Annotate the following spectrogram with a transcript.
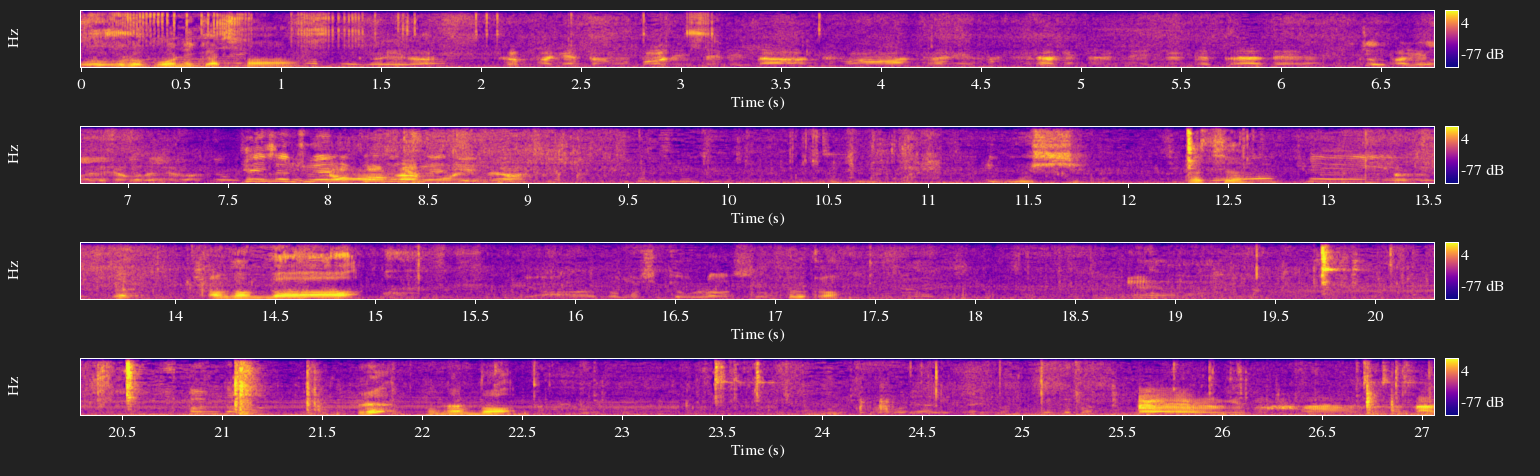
얼굴을 보니까 차. 급하게 뜨면 머리 때린다. 천천히 확실하게 뜰수 있을 때 떠야 돼. 급하게 뜨려고 그러지 텐션 줘야지, 마. 텐션 너가 줘야지. 보이면 이고, 씨. 그렇지. 오케이. 감사합니다. 야, 너무 쉽게 올라갔어. 그럴까? 축하합니다. 그래, 감사합니다. 네, 여기 아. 아,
